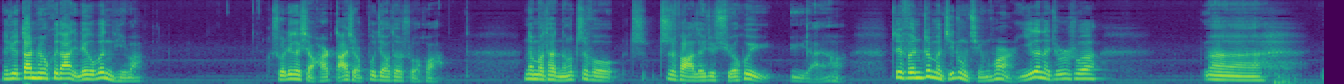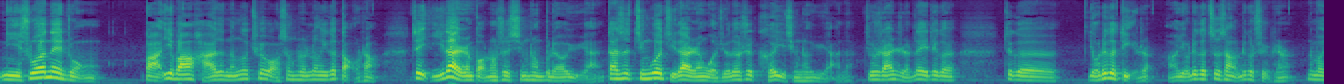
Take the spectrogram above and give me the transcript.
那就单纯回答你这个问题吧。说这个小孩打小不教他说话，那么他能自否自自发的就学会语言哈？这分这么几种情况，一个呢就是说，嗯，你说那种。把一帮孩子能够确保生存扔一个岛上，这一代人保证是形成不了语言，但是经过几代人，我觉得是可以形成语言的。就是咱人类这个这个有这个底子啊，有这个智商，有这个水平，那么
